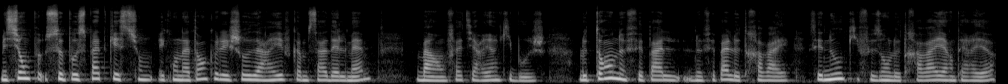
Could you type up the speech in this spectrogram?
Mais si on ne se pose pas de questions et qu'on attend que les choses arrivent comme ça d'elles-mêmes, ben en fait, il n'y a rien qui bouge. Le temps ne fait pas, ne fait pas le travail. C'est nous qui faisons le travail intérieur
